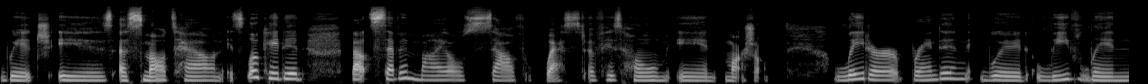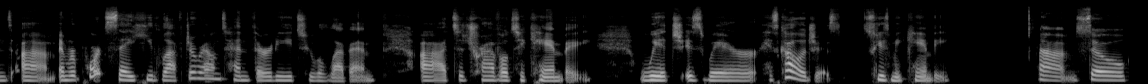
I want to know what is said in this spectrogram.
which is a small town. It's located about seven miles southwest of his home in Marshall. Later, Brandon would leave Lind, um, and reports say he left around 10:30 to 11 uh, to travel to Canby, which is where his college is. Excuse me, Canby. Um, so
